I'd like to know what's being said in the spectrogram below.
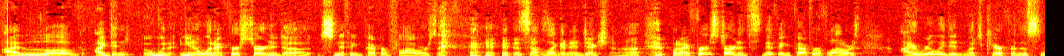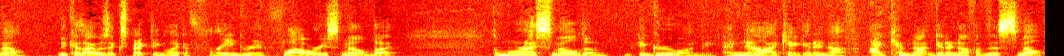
I love, I didn't, when you know, when I first started uh, sniffing pepper flowers, it sounds like an addiction, huh? When I first started sniffing pepper flowers, I really didn't much care for the smell because I was expecting like a fragrant, flowery smell, but the more I smelled them, it grew on me. And now I can't get enough. I cannot get enough of this smell.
